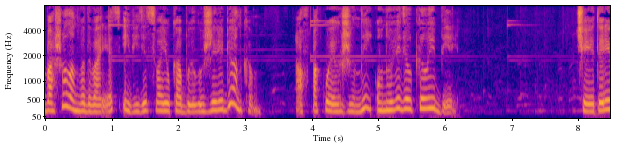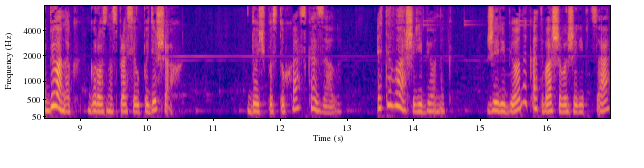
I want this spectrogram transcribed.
Вошел он во дворец и видит свою кобылу с жеребенком, а в покоях жены он увидел колыбель. «Чей это ребенок?» — грозно спросил падишах. Дочь пастуха сказала, «Это ваш ребенок, жеребенок от вашего жеребца.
